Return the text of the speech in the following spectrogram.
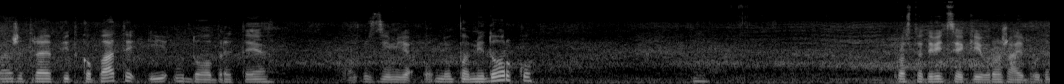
Майже треба підкопати і удобрити. Зім я одну помідорку. Просто дивіться, який врожай буде.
